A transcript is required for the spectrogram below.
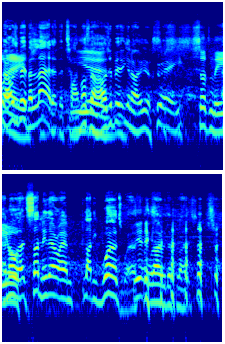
know, I was a bit of a lad at the time, wasn't I? I was a bit, you know, Suddenly, and all that. Suddenly, there I am, bloody Wordsworth, Yeah. all over the place.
